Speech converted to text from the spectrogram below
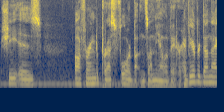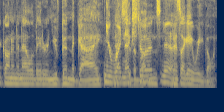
She is offering to press floor buttons on the elevator. Have you ever done that? Gone in an elevator and you've been the guy You're right next the to it? buttons, Yeah. and it's like, hey, where you going?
